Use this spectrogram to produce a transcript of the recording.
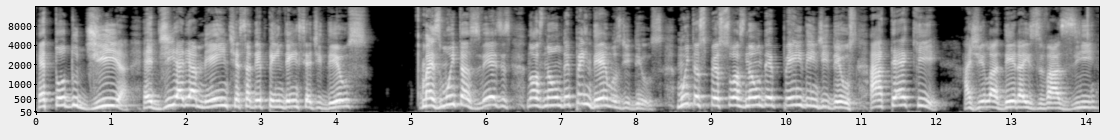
É todo dia, é diariamente essa dependência de Deus. Mas muitas vezes nós não dependemos de Deus. Muitas pessoas não dependem de Deus até que a geladeira esvazie,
